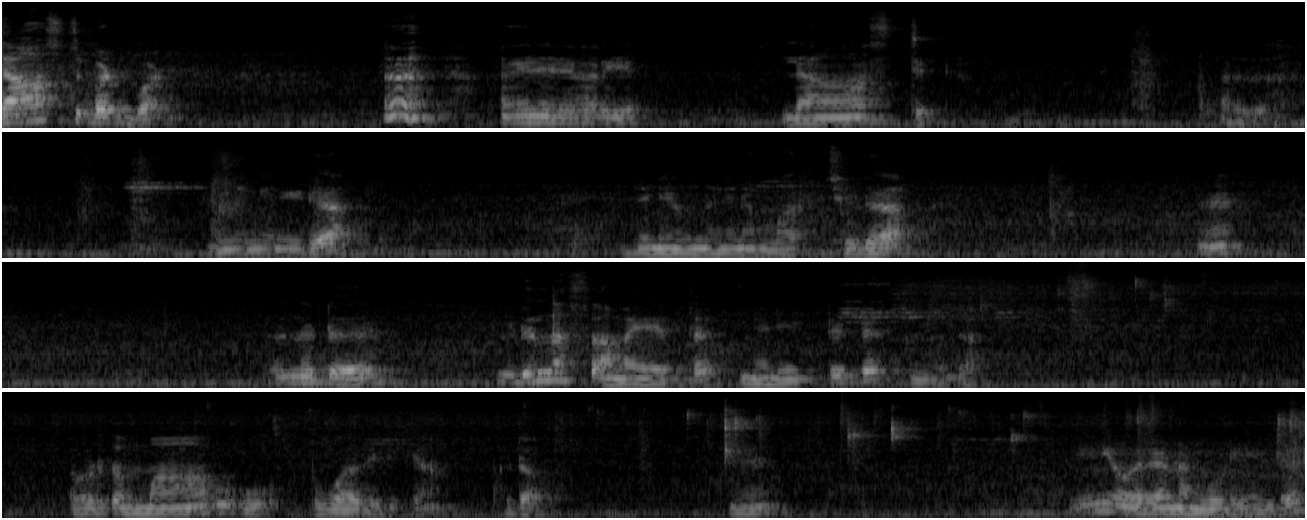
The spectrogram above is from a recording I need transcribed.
ലാസ്റ്റ് ബട്ട് വൺ അങ്ങനെയല്ലേ പറയുക ലാസ്റ്റ് അത്. ഒന്നിങ്ങനെ ഇടുക. ഇതിനെ ഒന്നിങ്ങനെ മറിച്ചിടുക. എന്നിട്ട് ഇടുന്ന സമയത്ത് ഇങ്ങനെ ഇട്ടിട്ട് ഇടുക. അവിടുത്തെ മാവ് പോവാതിരിക്കണം. കേട്ടോ? ഇനി ഒരെണ്ണം കൂടിയുണ്ട്.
